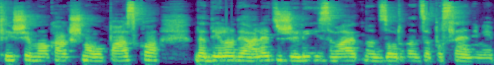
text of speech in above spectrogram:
slišimo kakšno opasko, da delodajalec želi izvajati nadzor nad zaposlenimi.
